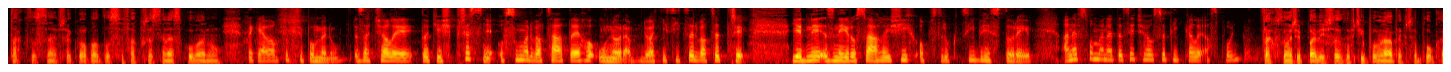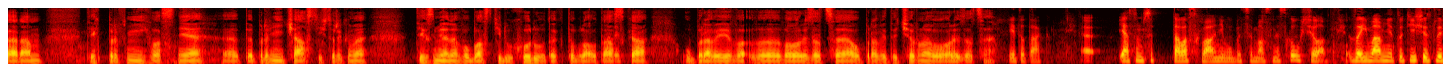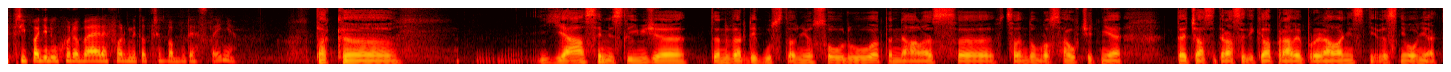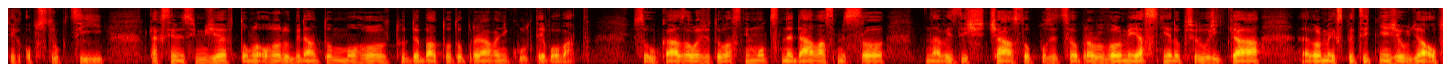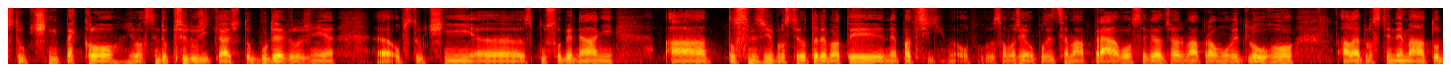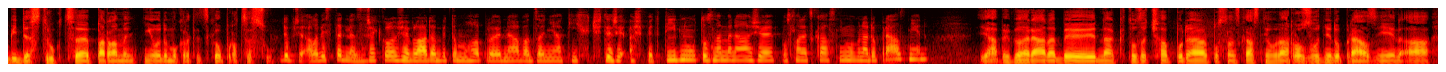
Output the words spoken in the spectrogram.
Tak to se nepřekvapilo, to si fakt přesně nespomenu. Tak já vám to připomenu. Začaly totiž přesně 28. února 2023 jedny z nejrozsáhlejších obstrukcí v historii. A nevzpomenete si, čeho se týkali aspoň? Tak v tom případě, když to připomínáte, předpokládám těch prvních vlastně, eh, té první části, to řekneme, těch změn v oblasti důchodu, tak to byla otázka úpravy valorizace a úpravy té černé valorizace. Je to tak. Já jsem se ptala schválně, vůbec jsem vás neskoušela. Zajímá mě totiž, jestli v případě důchodové reformy to třeba bude stejně. Tak eh, já si myslím, že ten verdikt ústavního soudu a ten nález eh, v celém tom rozsahu, včetně té části, která se týkala právě projednávání ve sněmovně a těch obstrukcí, tak si myslím, že v tomhle ohledu by nám to mohl tu debatu o to projednávání kultivovat. Se ukázalo, že to vlastně moc nedává smysl Navíc, když část opozice opravdu velmi jasně dopředu říká, eh, velmi explicitně, že udělá obstrukční peklo, že vlastně dopředu říká, že to bude vyloženě eh, obstrukční eh, způsob jednání. A to si myslím, že prostě do té debaty nepatří. Samozřejmě opozice má právo se vyjadřovat, má právo mluvit dlouho, ale prostě nemá to být destrukce parlamentního demokratického procesu. Dobře, ale vy jste dnes řekl, že vláda by to mohla projednávat za nějakých 4 až 5 týdnů. To znamená, že poslanecká sněmovna do prázdnin? Já bych byl rád, aby jednak to začala podávat poslanecká sněmovna rozhodně do prázdnin a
